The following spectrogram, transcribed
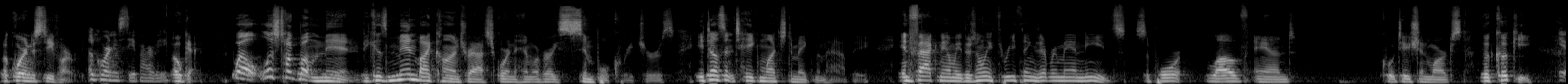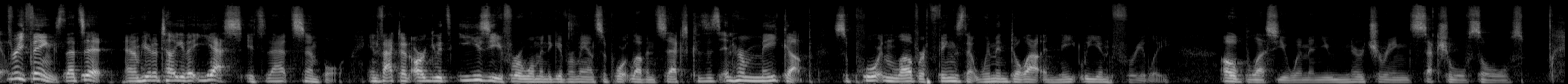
according to Steve Harvey. according to Steve Harvey. Okay. Well, let's talk about men, because men, by contrast, according to him, are very simple creatures. It doesn't take much to make them happy. In fact, Naomi, there's only three things every man needs support, love, and quotation marks, the cookie. Ew. Three things, that's it. And I'm here to tell you that yes, it's that simple. In fact, I'd argue it's easy for a woman to give her man support, love, and sex because it's in her makeup. Support and love are things that women dole out innately and freely. Oh, bless you, women, you nurturing sexual souls.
